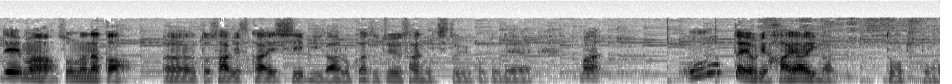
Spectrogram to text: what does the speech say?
うん。で、まあ、そんな中、うーんと、サービス開始日が6月13日ということで、まあ、思ったより早いな、ともちょっと思っ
